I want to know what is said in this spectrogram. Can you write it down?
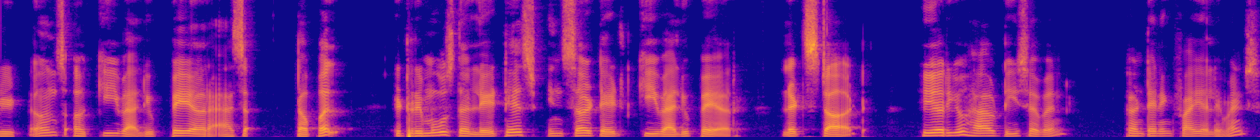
returns a key value pair as a tuple. It removes the latest inserted key value pair. Let's start. Here you have D7 containing 5 elements.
